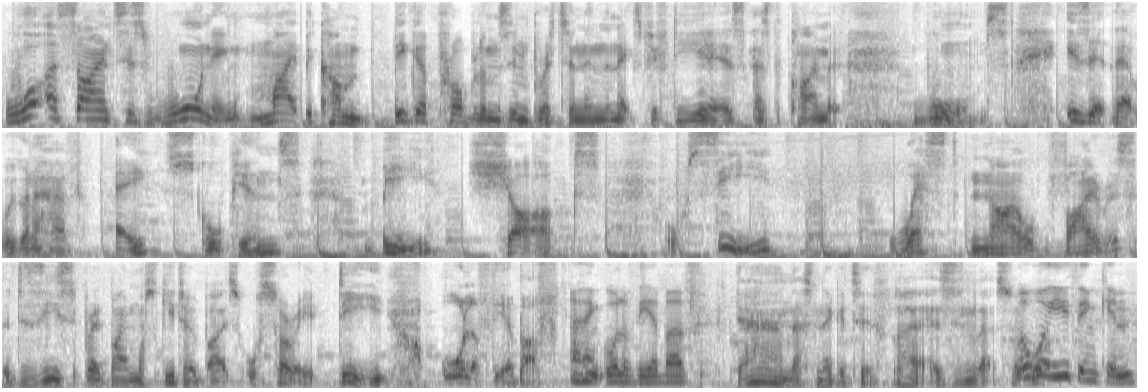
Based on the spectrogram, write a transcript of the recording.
What are scientists warning might become bigger problems in Britain in the next 50 years as the climate warms? Is it that we're going to have A, scorpions, B, sharks, or C, West Nile virus, a disease spread by mosquito bites, or sorry, D, all of the above? I think all of the above. Damn, that's negative. Like, in that. So well, what, are you thinking?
